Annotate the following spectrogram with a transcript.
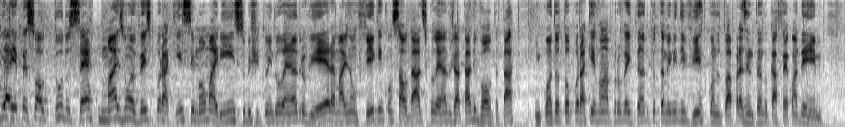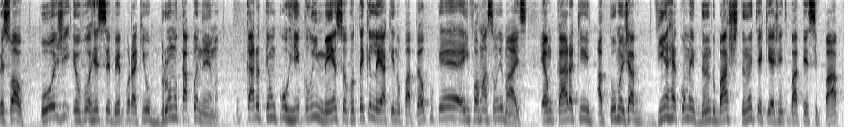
E aí, pessoal, tudo certo? Mais uma vez por aqui, Simão Marins substituindo o Leandro Vieira, mas não fiquem com saudades que o Leandro já tá de volta, tá? Enquanto eu tô por aqui, vão aproveitando que eu também me divirto quando tô apresentando o Café com a DM. Pessoal, hoje eu vou receber por aqui o Bruno Capanema. O cara tem um currículo imenso, eu vou ter que ler aqui no papel porque é informação demais. É um cara que a turma já vinha recomendando bastante aqui a gente bater esse papo.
